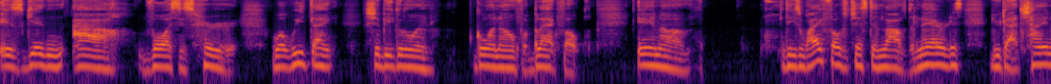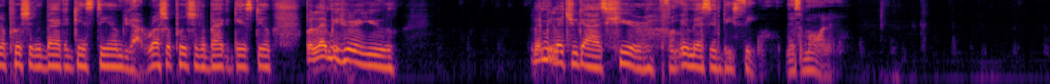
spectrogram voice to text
is getting our voices heard. What we think should be going going on for black folk. And um, these white folks just in lost the narratives. You got China pushing it back against them. You got Russia pushing it back against them. But let me hear you. Let me let you guys hear from MSNBC this morning.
